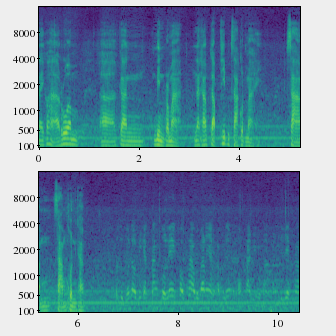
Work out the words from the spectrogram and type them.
ในข้อหาร่วมเอ่อการหมิ่นประมาทนะครับกับที่ปรึกษากฎหมาย3 3คนครับ สรุปว่าเรามีการตั้งตัวเลขคร่าวๆไว้บ้างหรือยังครับเรื่องของการหมีประมาทครับที่เรียกค่า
